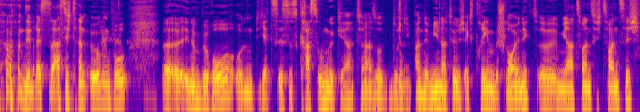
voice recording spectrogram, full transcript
Und den Rest saß ich dann irgendwo äh, in einem Büro. Und jetzt ist es krass umgekehrt. Also durch mhm. die Pandemie natürlich extrem beschleunigt äh, im Jahr 2020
